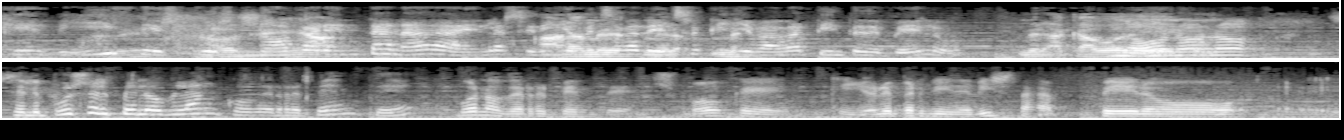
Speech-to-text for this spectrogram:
¿Qué dices? Ver, Pues no no aparenta nada ¿eh? en la serie. Ahora Yo me- pensaba de me- hecho que me- llevaba tinte de pelo. Me la acabo No, de... no, no. Se le puso el pelo blanco de repente. Bueno, de repente. Supongo que, que yo le perdí de vista. Pero eh,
